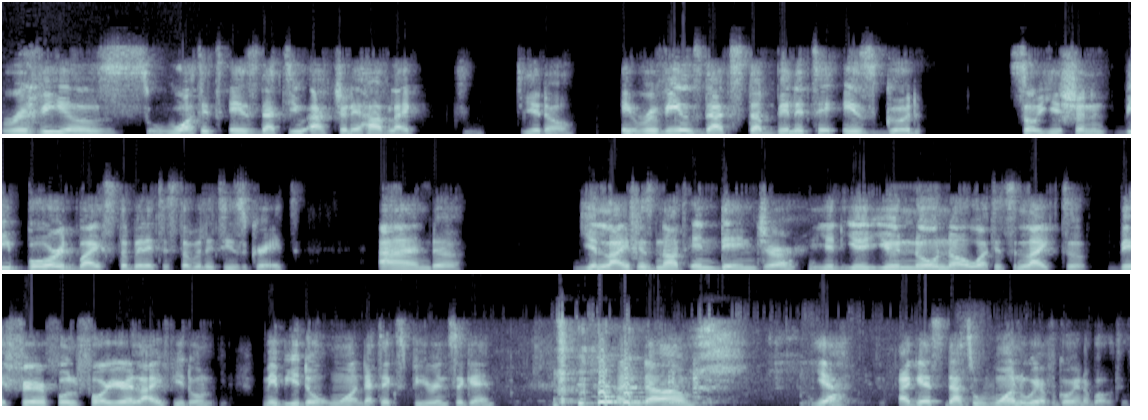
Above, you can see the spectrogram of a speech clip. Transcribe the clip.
reveals what it is that you actually have. Like, you know, it reveals that stability is good. So you shouldn't be bored by stability. Stability is great. And uh, your life is not in danger. You, you you know now what it's like to be fearful for your life. You don't maybe you don't want that experience again. And um, yeah, I guess that's one way of going about it.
